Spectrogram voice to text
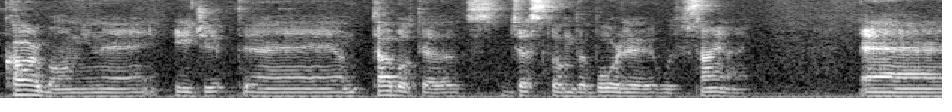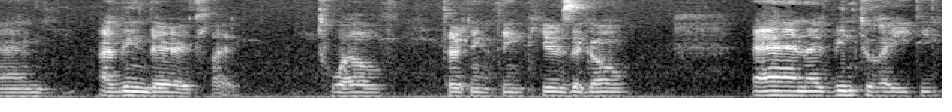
car bomb in uh, Egypt uh, on Tabotel. It's just on the border with Sinai, and I've been there. It's like 12, 13, I think, years ago, and I've been to Haiti.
